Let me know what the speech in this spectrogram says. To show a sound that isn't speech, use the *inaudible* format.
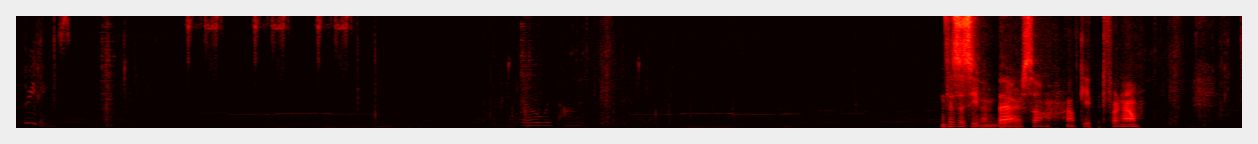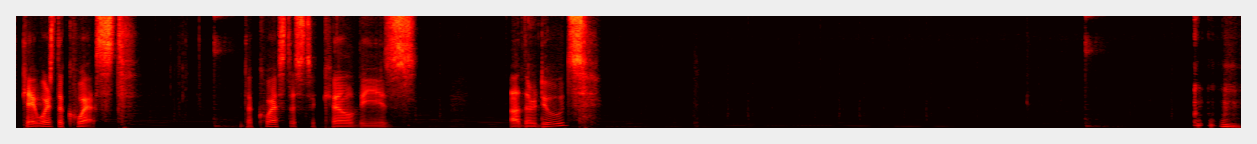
Greetings. Go with honor. This is even better, so I'll keep it for now. Okay, where's the quest? The quest is to kill these other dudes. Mm.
